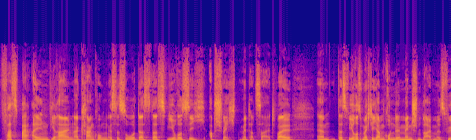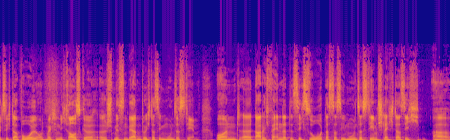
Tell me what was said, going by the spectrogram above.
fast bei allen viralen Erkrankungen ist es so, dass das Virus sich abschwächt mit der Zeit, weil das Virus möchte ja im Grunde im Menschen bleiben. Es fühlt sich da wohl und möchte nicht rausgeschmissen werden durch das Immunsystem. Und äh, dadurch verändert es sich so, dass das Immunsystem schlechter sich äh,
